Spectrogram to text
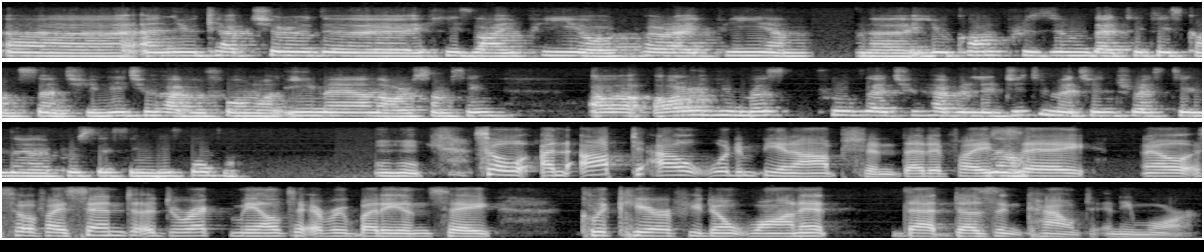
and you capture the, his IP or her IP, and uh, you can't presume that it is consent. You need to have a formal email or something, uh, or you must prove that you have a legitimate interest in uh, processing this data. Mm-hmm. So an opt out wouldn't be an option. That if I no. say, no, so if I send a direct mail to everybody and say, click here if you don't want it, that doesn't count anymore,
